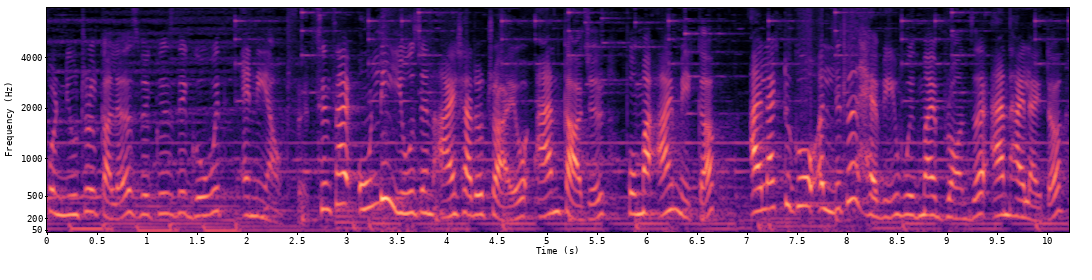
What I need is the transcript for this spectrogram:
For neutral colors because they go with any outfit. Since I only used an eyeshadow trio and kajal for my eye makeup, I like to go a little heavy with my bronzer and highlighter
